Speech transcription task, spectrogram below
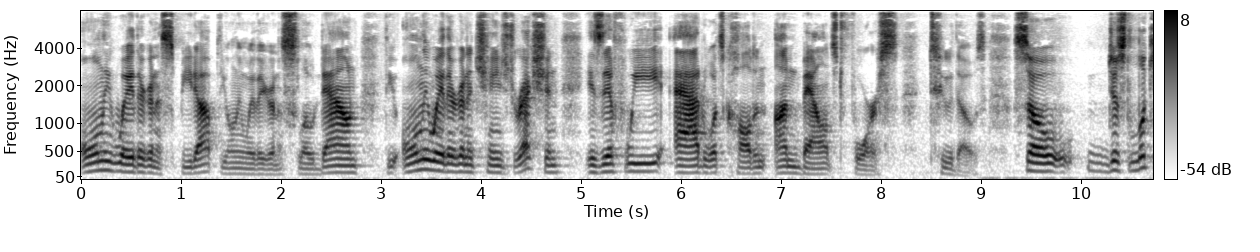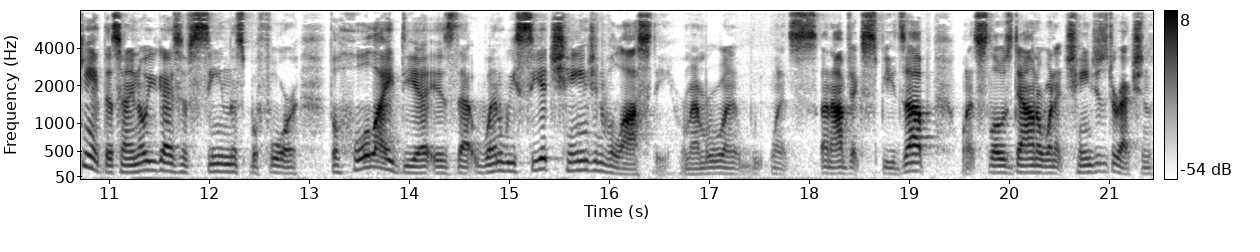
only way they're going to speed up, the only way they're going to slow down, the only way they're going to change direction is if we add what's called an unbalanced force to those. So just looking at this, and I know you guys have seen this before, the whole idea is that when we see a change in velocity, remember when, when it's, an object speeds up, when it slows down, or when it changes direction,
